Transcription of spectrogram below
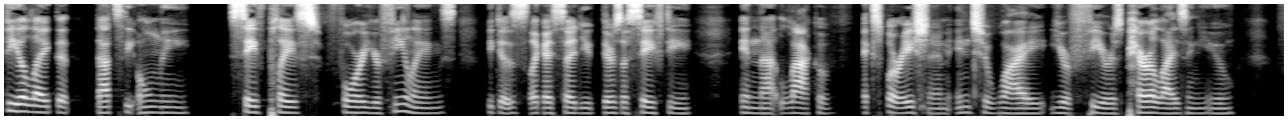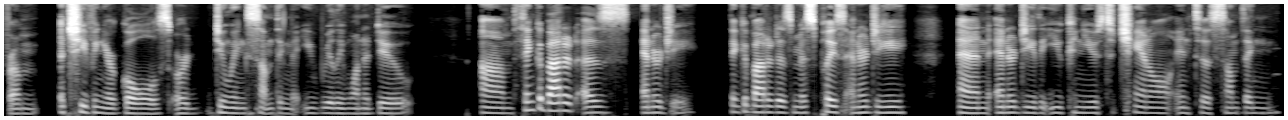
feel like that that's the only safe place for your feelings because like i said you there's a safety in that lack of exploration into why your fear is paralyzing you from achieving your goals or doing something that you really want to do um, think about it as energy think about it as misplaced energy and energy that you can use to channel into something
